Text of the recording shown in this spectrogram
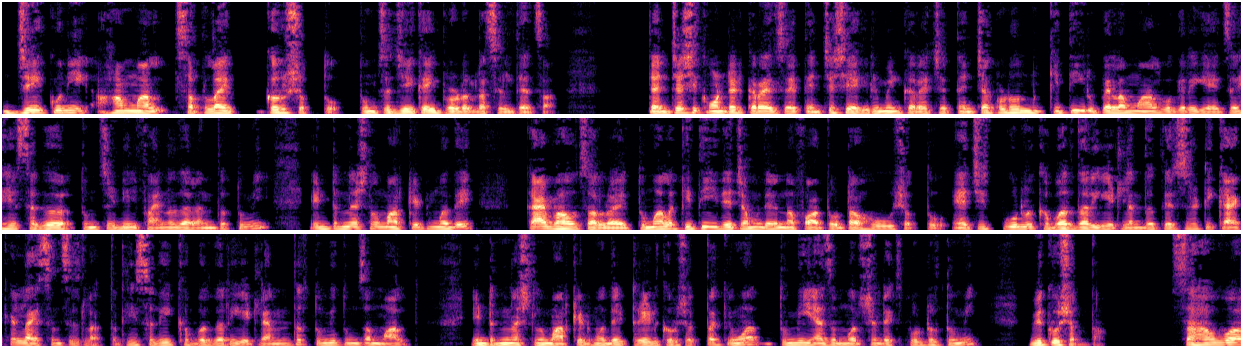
जे कोणी हा माल सप्लाय करू शकतो तुमचं जे काही प्रोडक्ट असेल त्याचा त्यांच्याशी कॉन्टॅक्ट करायचं आहे त्यांच्याशी अग्रीमेंट करायचे त्यांच्याकडून किती रुपयाला माल वगैरे घ्यायचं हे सगळं तुमचं डील फायनल झाल्यानंतर तुम्ही इंटरनॅशनल मार्केटमध्ये काय भाव चालू आहे? तुम्हाला किती त्याच्यामध्ये नफा तोटा होऊ शकतो? याची पूर्ण खबरदारी घेतल्यानंतर त्याच्यासाठी काय काय लायसन्सेस लागतात? ही सगळी खबरदारी घेतल्यानंतर तुम्ही तुमचा माल इंटरनॅशनल मार्केटमध्ये ट्रेड करू शकता किंवा तुम्ही ॲज अ मर्चंट एक्सपोर्टर तुम्ही विकू शकता. सहावा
